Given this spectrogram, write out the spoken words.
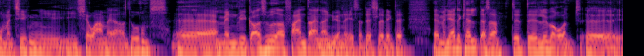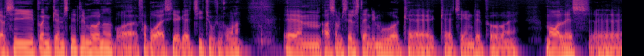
romantikken i, i shawarma og durums. Øh, men vi går også ud og fine diner i nyerne, så det er slet ikke det. Øh, men ja, det, kan, altså, det, det løber rundt. Øh, jeg vil sige, på en gennemsnitlig måned hvor forbruger jeg cirka 10.000 kroner. Øh, og som selvstændig murer kan, kan jeg tjene det på, øh, more or less øh,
